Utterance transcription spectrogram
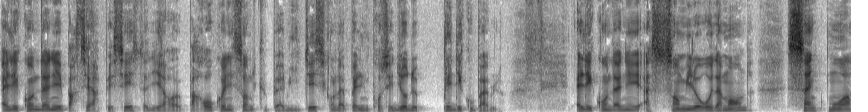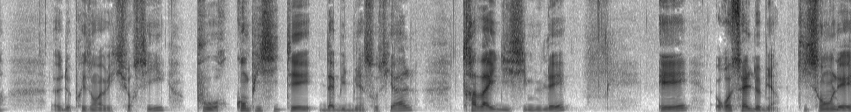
Elle est condamnée par CRPC, c'est-à-dire euh, par reconnaissance de culpabilité, ce qu'on appelle une procédure de plaidé coupable. Elle est condamnée à 100 000 euros d'amende, 5 mois euh, de prison avec sursis pour complicité d'abus de biens social, travail dissimulé et recel de biens, qui sont les,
